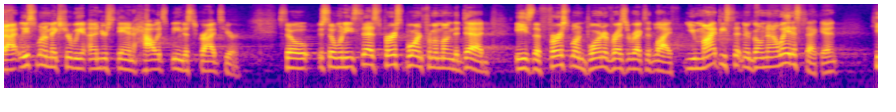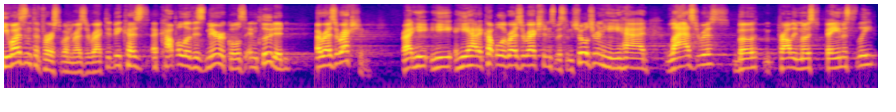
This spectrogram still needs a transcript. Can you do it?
But I at least want to make sure we understand how it's being described here. So, so when he says firstborn from among the dead, he's the first one born of resurrected life. You might be sitting there going, now, wait a second. He wasn't the first one resurrected because a couple of his miracles included a resurrection right? He, he, he had a couple of resurrections with some children. He had Lazarus, both probably most famously.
